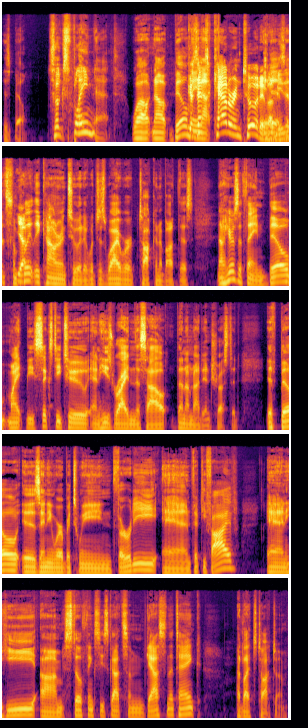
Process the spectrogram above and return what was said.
is Bill. So explain that. Well, now Bill because that's not, counterintuitive. It I mean, it's, it's completely yeah. counterintuitive, which is why we're talking about this. Now, here's the thing: Bill might be 62 and he's riding this out. Then I'm not interested. If Bill is anywhere between 30 and 55, and he um, still thinks he's got some gas in the tank, I'd like to talk to him.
